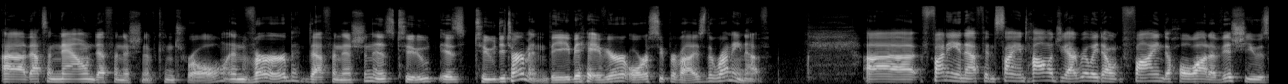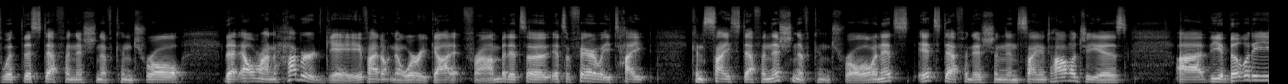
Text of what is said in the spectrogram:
Uh, that's a noun definition of control, and verb definition is to is to determine the behavior or supervise the running of. Uh, funny enough, in Scientology, I really don't find a whole lot of issues with this definition of control that L. Ron Hubbard gave. I don't know where he got it from, but it's a it's a fairly tight, concise definition of control, and its its definition in Scientology is Uh, the ability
